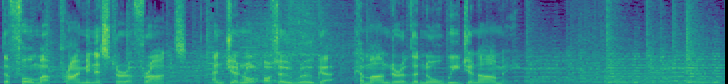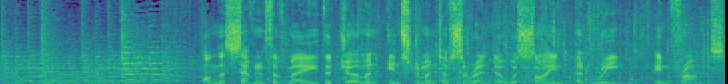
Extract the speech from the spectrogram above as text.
the former Prime Minister of France, and General Otto Ruge, commander of the Norwegian army. On the 7th of May, the German instrument of surrender was signed at Rheims in France.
